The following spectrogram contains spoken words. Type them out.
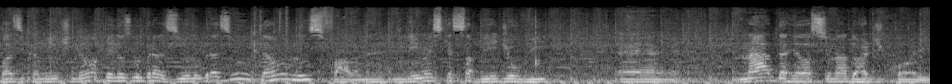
basicamente não apenas no Brasil. No Brasil então nem se fala, né? Ninguém mais quer saber de ouvir é, nada relacionado a hardcore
